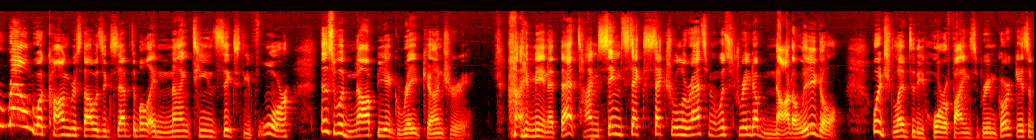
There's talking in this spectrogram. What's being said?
around what Congress thought was acceptable in 1964, this would not be a great country. I mean, at that time, same-sex sexual harassment was straight up not illegal, which led to the horrifying Supreme Court case of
